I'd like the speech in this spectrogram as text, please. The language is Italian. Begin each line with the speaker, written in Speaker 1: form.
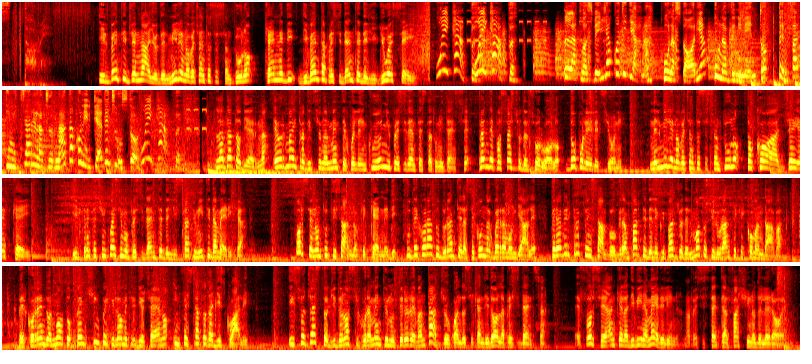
Speaker 1: story.
Speaker 2: Il 20 gennaio del 1961 Kennedy diventa presidente degli USA.
Speaker 3: Wake up! Wake up! La tua sveglia quotidiana. Una storia, un avvenimento per farti iniziare la giornata con il piede giusto. Wake up!
Speaker 2: La data odierna è ormai tradizionalmente quella in cui ogni presidente statunitense prende possesso del suo ruolo dopo le elezioni. Nel 1961 toccò a JFK, il 35 presidente degli Stati Uniti d'America. Forse non tutti sanno che Kennedy fu decorato durante la Seconda Guerra Mondiale per aver tratto in salvo gran parte dell'equipaggio del motosilurante che comandava, percorrendo a nuoto ben 5 km di oceano infestato dagli squali. Il suo gesto gli donò sicuramente un ulteriore vantaggio quando si candidò alla presidenza. E forse anche la divina Marilyn non resistette al fascino dell'eroe.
